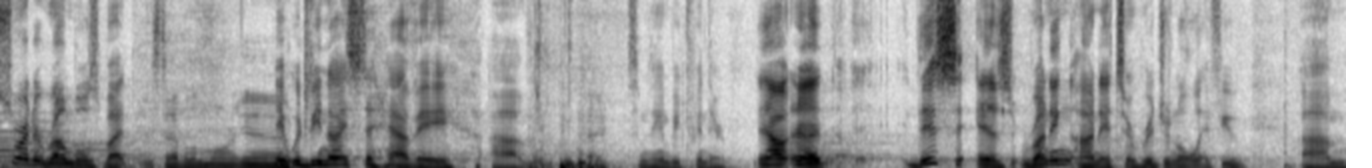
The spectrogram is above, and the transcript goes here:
Sort of rumbles, but Just to have a little more. Yeah. it would be nice to have a um, Okay. something in between there. Now, uh, this is running on its original, if you um,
